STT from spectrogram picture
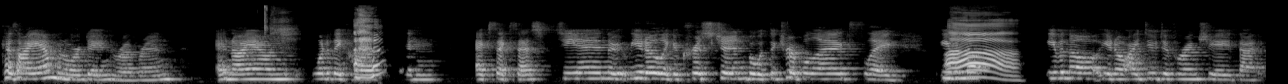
because i am an ordained reverend and i am what do they call it in XXSGN, you know, like a Christian, but with the triple X. Like, even ah. though, even though, you know, I do differentiate that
